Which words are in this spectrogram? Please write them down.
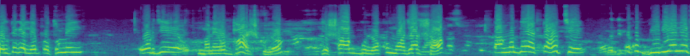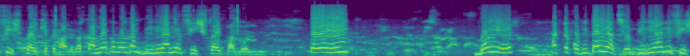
বলতে গেলে প্রথমেই ওর যে মানে অভ্যাসগুলো, যে শখগুলো, খুব মজার শখ, তার মধ্যে একটা হচ্ছে, ও খুব বিরিয়ানি ফিশ ফ্রাই খেতে ভালোবাসতো। আমরা ওকে বলতাম বিরিয়ানি আর ফিশ ফ্রাই পাগল। তো এই বইয়ের একটা কবিতাই আছে, বিরিয়ানি ফিশ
